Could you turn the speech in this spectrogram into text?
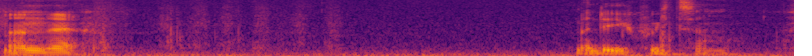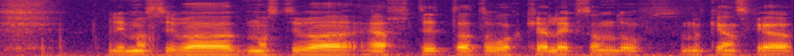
Men, eh, men det är ju skitsamma. Det måste ju, vara, måste ju vara häftigt att åka liksom då som ett ganska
